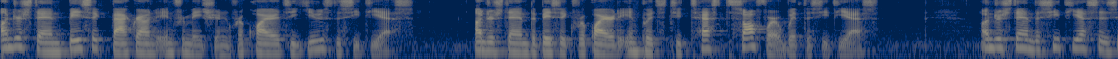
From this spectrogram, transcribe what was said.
understand basic background information required to use the CTS, understand the basic required inputs to test software with the CTS, understand the CTS's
